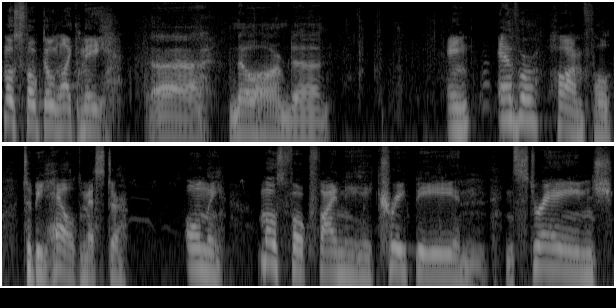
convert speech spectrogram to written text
most folk don't like me. Ah, no harm done. Ain't ever harmful to be held, mister. Only most folk find me creepy and, and strange,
